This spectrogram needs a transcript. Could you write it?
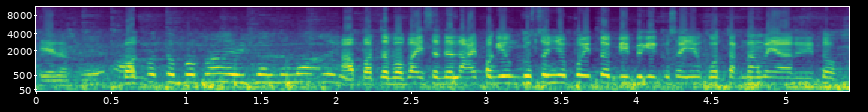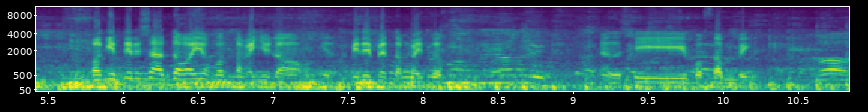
Ayan o. Pag, Apat na babae, isang lalaki. apat na babae, isang lalaki. Pag yung gusto nyo po ito, bibigay ko sa inyo yung contact ng may-ari nito. Pag interesado kayo, kontakin nyo lang ako. Yan, Binibenta pa ito. Yan si Boss Ambing. Ah.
